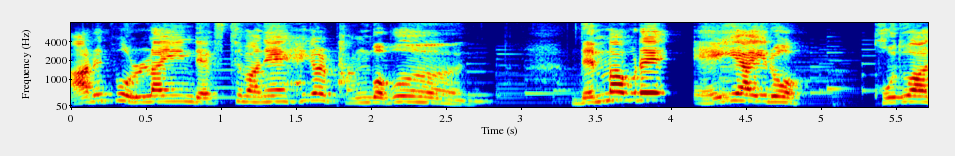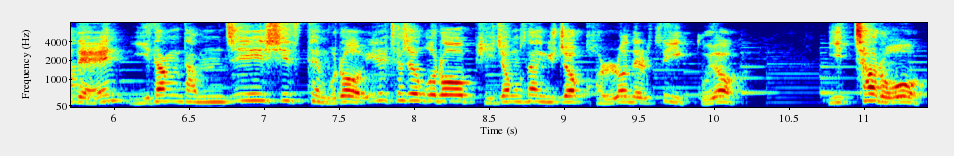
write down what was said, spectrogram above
RF 온라인 넥스트만의 해결 방법은 넷마블의 AI로 고도화된 이상 담지 시스템으로 1차적으로 비정상 유저 걸러낼 수 있고요. 2차로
